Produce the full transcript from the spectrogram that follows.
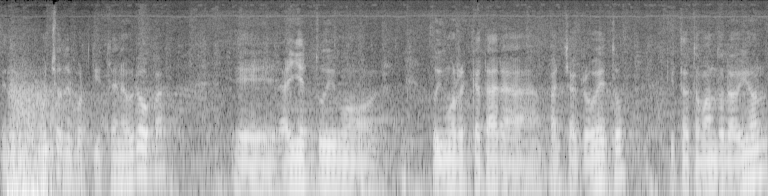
tenemos muchos deportistas en Europa eh, ayer pudimos rescatar a Pancha Crobeto, que está tomando el avión,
